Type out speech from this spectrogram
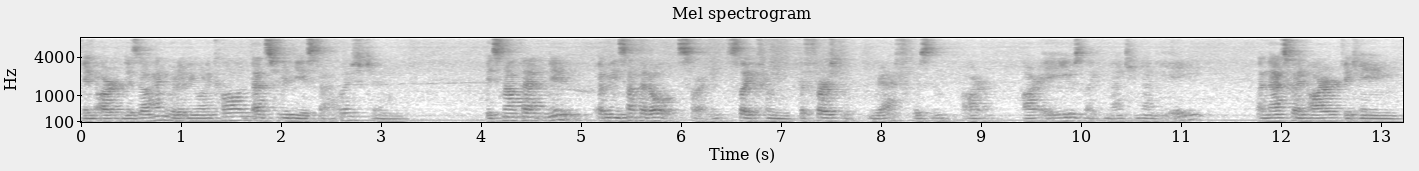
in art and design, whatever you want to call it, that's really established and it's not that new. I mean, it's not that old. Sorry, it's like from the first ref was in art. RAE was like 1998, and that's when art became.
